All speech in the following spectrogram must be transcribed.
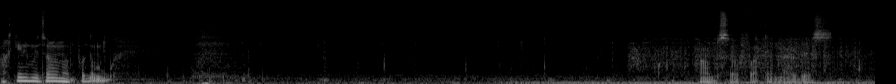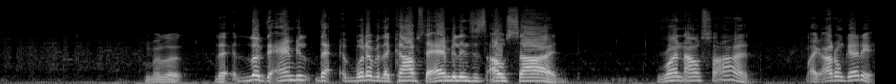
I can't even turn on the fucking... I'm so fucking nervous. But look, the, look, the ambulance, whatever the cops, the ambulance is outside. Run outside. Like, I don't get it.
